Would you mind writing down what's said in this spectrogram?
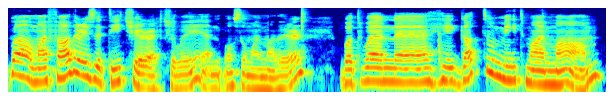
Well, my father is a teacher actually, and also my mother. But when uh, he got to meet my mom,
